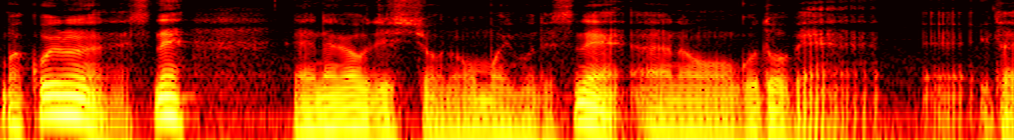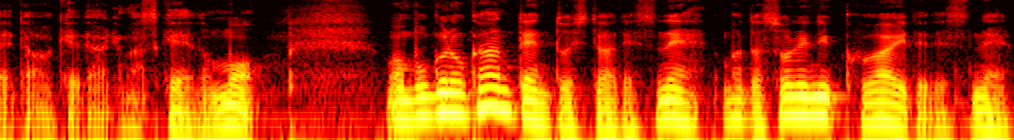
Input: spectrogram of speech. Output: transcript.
まあ、こういうようなですね長氏市長の思いもですねあのご答弁いただいたわけでありますけれども、まあ、僕の観点としてはですねまたそれに加えてですね、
